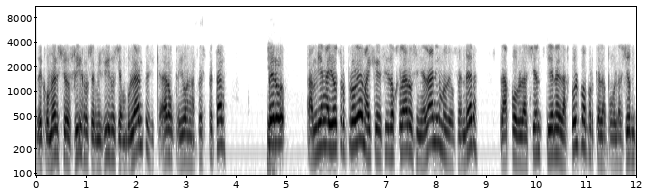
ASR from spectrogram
de comercios fijos, semifijos y ambulantes y quedaron que iban a respetar. Pero también hay otro problema, hay que decirlo claro, sin el ánimo de ofender la población tiene la culpa porque la población,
